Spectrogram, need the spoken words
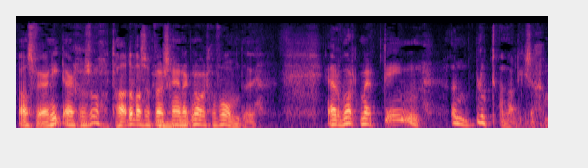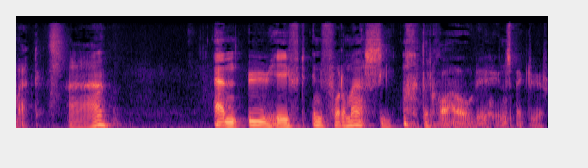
Als we er niet naar gezocht hadden, was het waarschijnlijk nooit gevonden. Er wordt meteen een bloedanalyse gemaakt. Ah. En u heeft informatie achtergehouden, inspecteur.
